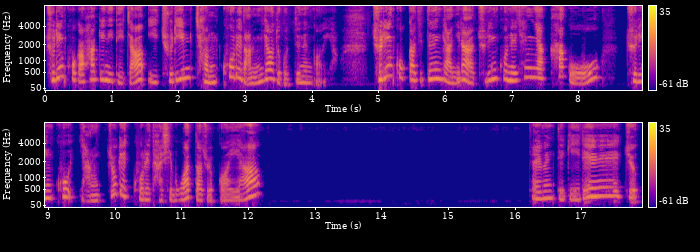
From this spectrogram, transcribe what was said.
줄임코가 확인이 되죠. 이 줄임 전코를 남겨두고 뜨는 거예요. 줄임코까지 뜨는 게 아니라 줄임코는 생략하고 줄임코 양쪽의 코를 다시 모아 떠줄 거예요. 짧은뜨기를 쭉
